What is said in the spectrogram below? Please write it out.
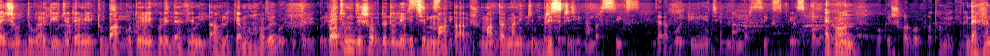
এই শব্দগুলো দিয়ে যদি আমি একটু বাক্য তৈরি করে দেখেন তাহলে কেমন হবে? প্রথম যে শব্দটি লিখেছি মাতার। মাতার মানে কি বৃষ্টি? নাম্বার সিক্স যারা বইটি নিয়েছেন নাম্বার সিক্স পেজ এখন ওকে সর্বপ্রথম এখানে দেখেন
